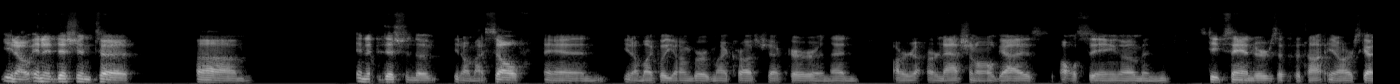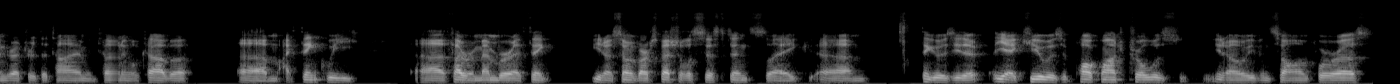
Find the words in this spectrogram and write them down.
you know, in addition to, um, in addition to you know myself and you know Michael Youngberg, my cross checker, and then our our national guys all seeing them, and Steve Sanders at the time, you know, our scouting director at the time, and Tony LaCava. Um, I think we, uh, if I remember, I think you know some of our special assistants like um, I think it was either yeah Q was Paul Quantrill was you know even saw him for us.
